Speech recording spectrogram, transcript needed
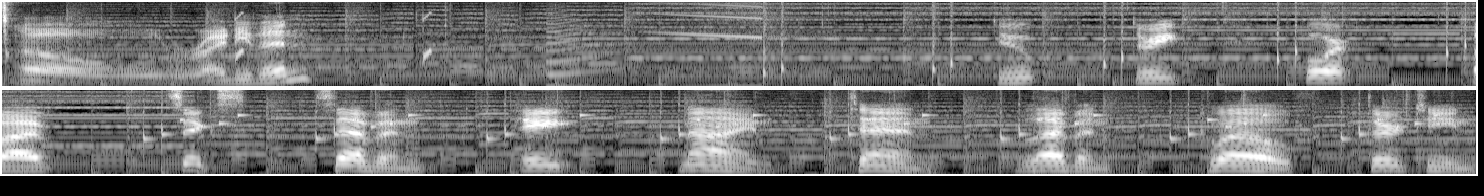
Alrighty then. Two, three, four, five, six, seven, eight, nine, ten, eleven, twelve, thirteen,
